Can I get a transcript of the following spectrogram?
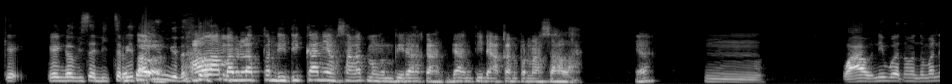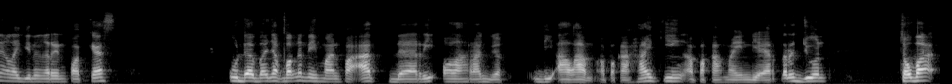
kayak kayak nggak bisa diceritain Betul. gitu. Alam adalah pendidikan yang sangat mengembirakan dan tidak akan pernah salah. Ya. Hmm. Wow, ini buat teman-teman yang lagi dengerin podcast, udah banyak banget nih manfaat dari olahraga di alam. Apakah hiking, apakah main di air terjun. Coba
